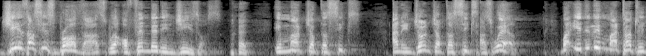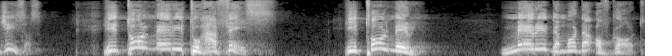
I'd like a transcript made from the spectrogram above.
Jesus' brothers were offended in Jesus. in Mark chapter 6 and in John chapter 6 as well. But it didn't matter to Jesus. He told Mary to her face. He told Mary, Mary, the mother of God,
